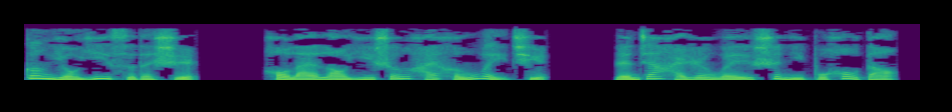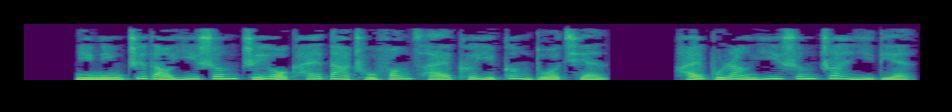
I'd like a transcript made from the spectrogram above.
更有意思的是，后来老医生还很委屈，人家还认为是你不厚道。你明知道医生只有开大处方才可以更多钱，还不让医生赚一点，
